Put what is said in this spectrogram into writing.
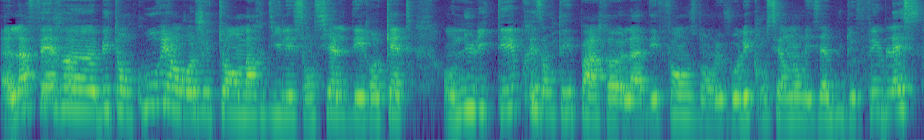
L'affaire euh, Bettencourt et en rejetant mardi l'essentiel des requêtes en nullité présentées par euh, la défense dans le volet concernant les abus de faiblesse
